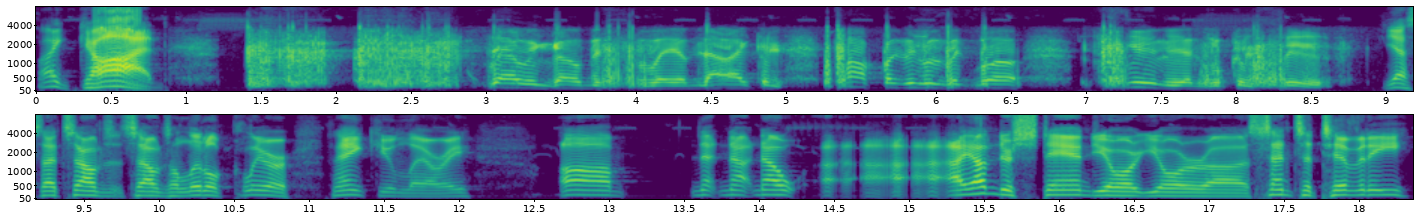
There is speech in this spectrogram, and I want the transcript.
My God. There we go, Mr. Williams. Now I can talk a little bit more clearly, as you can see. Yes, that sounds it sounds a little clearer. Thank you, Larry. Um, n- now, now I, I, I understand your your uh, sensitivity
